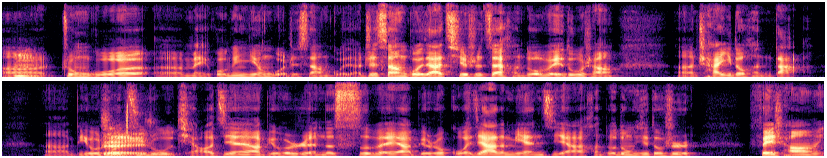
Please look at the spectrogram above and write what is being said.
呃，中国、呃，美国跟英国这三个国家，这三个国家其实在很多维度上，呃，差异都很大。啊，比如说居住条件啊，比如说人的思维啊，比如说国家的面积啊，很多东西都是非常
